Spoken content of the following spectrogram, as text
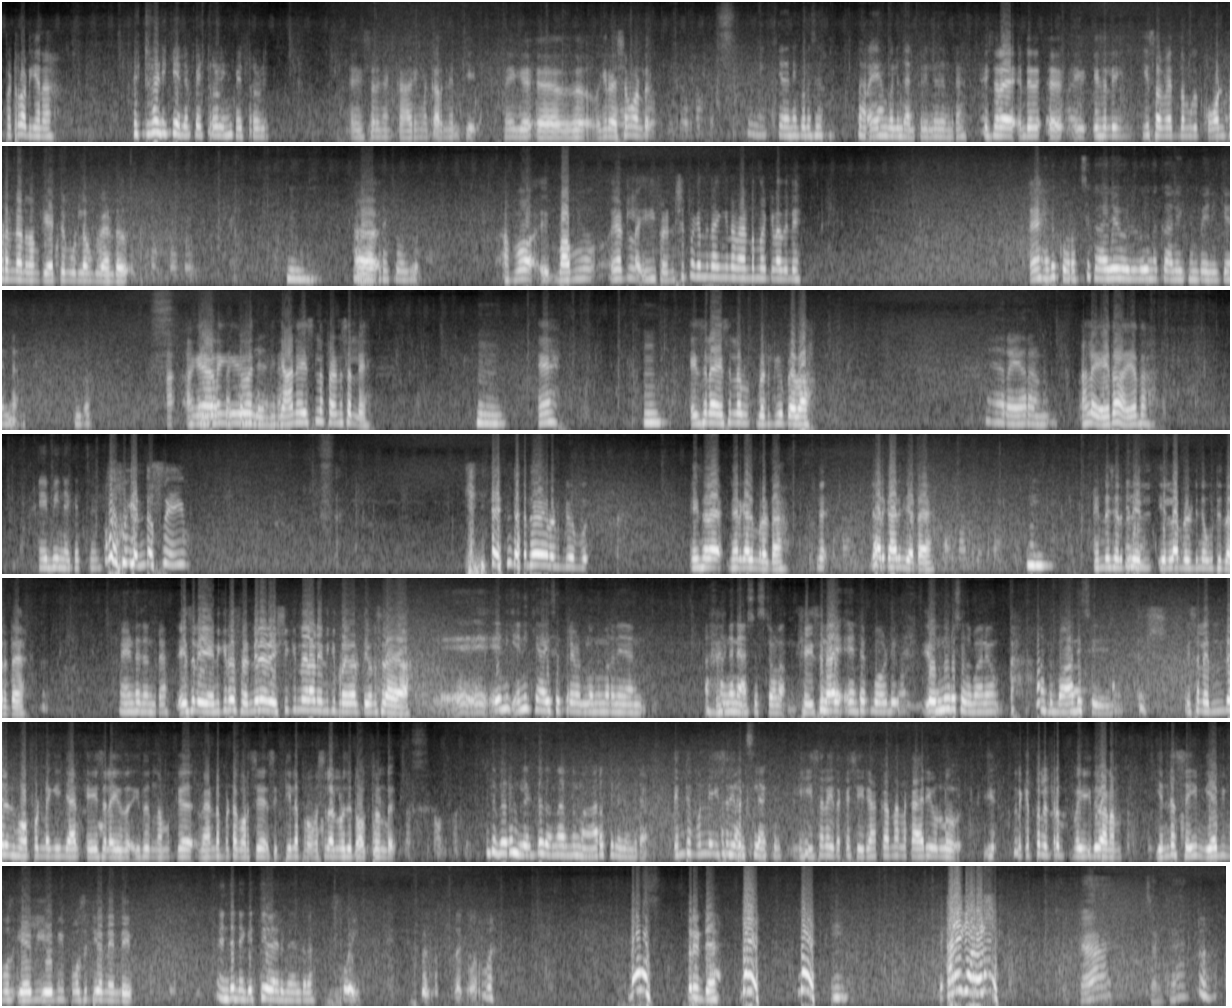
പെട്രോൾ അടിക്കാനാ? പെട്രോൾ പെട്രോളിങ് ഞാൻ കാര്യങ്ങളൊക്കെ എനിക്ക് ഭയങ്കര വിഷമമുണ്ട്. എനിക്ക് അതിനെ കുറിച്ച് പറയാൻ പോലും താല്പര്യമില്ല ചന്ദ്ര. ഈശ്വരെ ഈശ്വര ഈ സമയത്ത് നമുക്ക് കോൺഫിഡന്റ് ആണ് നമുക്ക് ഏറ്റവും കൂടുതൽ നമുക്ക് വേണ്ടത്. അപ്പോ ബാബു ഏട്ടല്ല ഈ ഫ്രണ്ട്ഷിപ്പ് ഒക്കെ എന്തിനാ ഇങ്ങനെ വേണ്ടെന്ന് വെക്കണ അതിന്? അത് കുറച്ച് കാര്യമേ ഉള്ളൂ എന്നൊക്കെ ആലോചിക്കുമ്പോ എനിക്ക് തന്നെ അങ്ങനെയാണെങ്കിൽ ഞാൻ ഫ്രണ്ട്സ് അല്ലേ? ഉം. ഏസിലെ ഏസിലെ ബ്ലഡ് ഗ്രൂപ്പ് ഏതാ? ഞാൻ ആണ്. അല്ല ഏതാ ഏതാ? എ ബി നെഗറ്റീവ് എന്റെ സെയിം എന്റെ അതേ ബ്ലഡ് ഗ്രൂപ്പ് ഏസിലെ ഞാൻ കാര്യം പറയട്ടെ? ഞാൻ കാര്യം ചെയ്യട്ടെ? എന്റെ ശരീരത്തിലെ എല്ലാ ബ്ലഡിനെ ഊറ്റി തരട്ടെ? വേണ്ട ചന്ദ്ര. ഏസിലെ എനിക്കൊരു ഫ്രണ്ടിനെ രക്ഷിക്കുന്നതിലാണ് എനിക്ക് പ്രയോറിറ്റി മനസ്സിലായ? എനിക്ക് എനിക്ക് ആയുസ് ഇത്രേ ഉള്ളൂ എന്ന് പറഞ്ഞ് ഞാൻ അങ്ങനെ ആശ്വസിച്ചോളാം. എന്റെ- ബോഡി തൊണ്ണൂറ് ശതമാനവും അത് ബാധിച്ചു കഴിഞ്ഞു. എന്തെങ്കിലും ഹോപ്പ് ഉണ്ടെങ്കിൽ ഞാൻ ഏസല ഇത് ഇത് നമുക്ക് വേണ്ടപ്പെട്ട കുറച്ച് സിറ്റിയിലെ പ്രൊഫഷണൽ ഒരു ഡോക്ടർ ഉണ്ട്. ഇത് വെറും ബ്ലഡ് തന്നാലും മാറത്തില്ല ചന്ദ്ര. എന്റെ മുന്നേ ഈസല മനസ്സിലാക്ക്. ഈസല ഇതൊക്കെ ശരിയാക്കാന്നുള്ള കാര്യമുള്ളൂ. നിനക്ക് എത്ര ലിറ്റർ ഇത് വേണം? എന്റെ same B A B positive തന്നെ എന്റെ എന്റെ നെഗറ്റീവ് ആയിരുന്നു ചന്ദ്ര. പോയി. ദേ, കടയിൽ.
